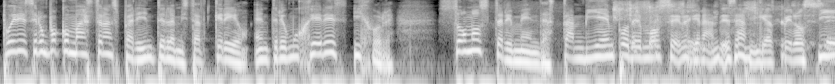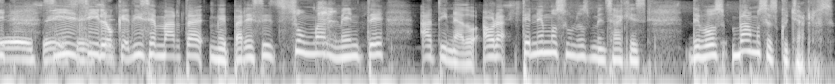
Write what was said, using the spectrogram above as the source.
puede ser un poco más transparente la amistad, creo. Entre mujeres, híjole, somos tremendas, también podemos ser grandes amigas, pero sí, sí, sí, lo que dice Marta me parece sumamente atinado. Ahora, tenemos unos mensajes de voz, vamos a escucharlos.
